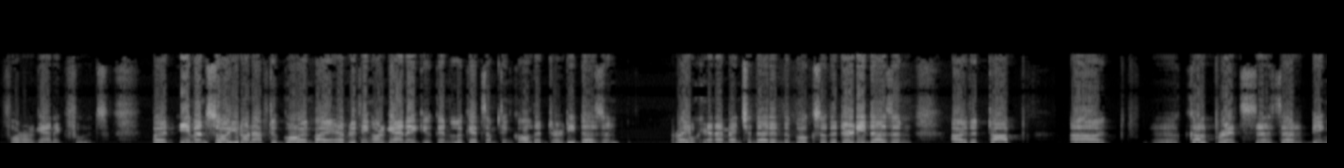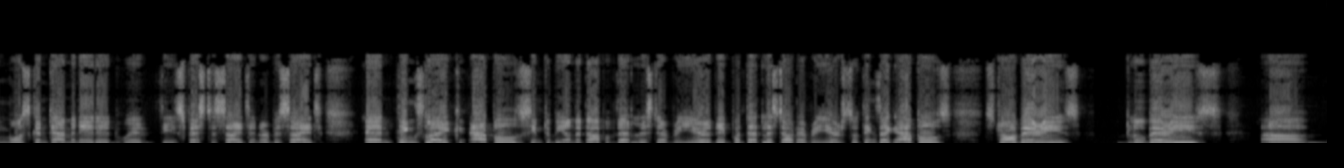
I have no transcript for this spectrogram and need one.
for organic foods. But even so, you don't have to go and buy everything organic. You can look at something called the Dirty Dozen, right? Okay. And I mentioned that in the book. So the Dirty Dozen are the top uh, uh, culprits as are being most contaminated with these pesticides and herbicides. And things like apples seem to be on the top of that list every year. They put that list out every year. So things like apples, strawberries, blueberries, um,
